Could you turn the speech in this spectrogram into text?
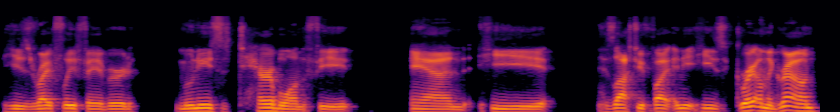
He's rightfully favored. Muniz is terrible on the feet, and he his last two fight and he, he's great on the ground,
